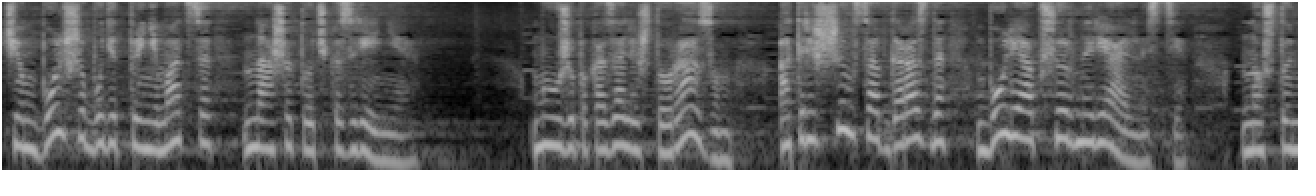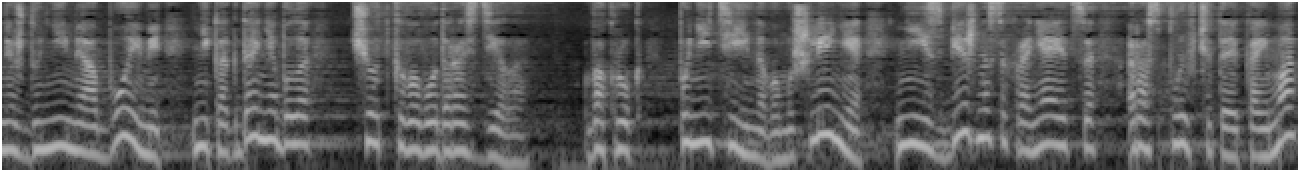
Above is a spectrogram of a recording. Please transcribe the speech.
чем больше будет приниматься наша точка зрения. Мы уже показали, что разум отрешился от гораздо более обширной реальности, но что между ними обоими никогда не было четкого водораздела. Вокруг понятийного мышления неизбежно сохраняется расплывчатая кайма,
